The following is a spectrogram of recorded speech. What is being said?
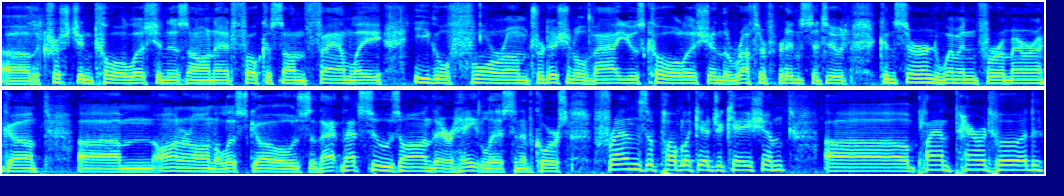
Uh, the Christian Coalition is on it. Focus on Family, Eagle Forum, Traditional Values Coalition, the Rutherford Institute, Concerned Women for America. Um, on and on the list goes. That that's who's on their hate list, and of course, Friends of Public Education, uh, Planned Parenthood,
